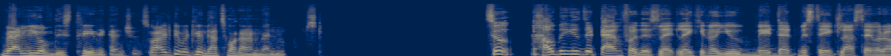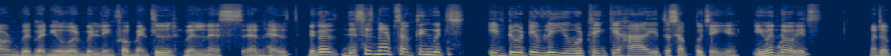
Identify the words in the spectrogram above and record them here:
value of these three retentions. So ultimately, that's what our value comes to. So how big is the TAM for this? Like, like you know, you made that mistake last time around with when you were building for mental wellness and health, because this is not something which intuitively you would think, हाँ ये तो सबको चाहिए. Even though it's, मतलब,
